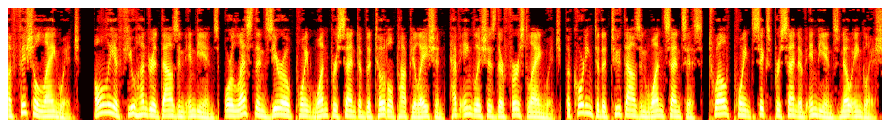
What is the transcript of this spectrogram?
official language. Only a few hundred thousand Indians, or less than 0.1% of the total population, have English as their first language. According to the 2001 census, 12.6% of Indians know English.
